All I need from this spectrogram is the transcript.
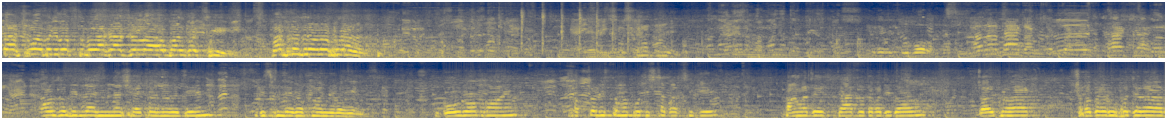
তার সমাপনী বক্তব্য রাখার জন্য আহ্বান করছি। প্রধান। রহিম। গৌরবময় সাতচল্লিশতম প্রতিষ্ঠা বার্ষিকী বাংলাদেশ জাতীয়তাবাদী দল, জয়পুরহাট সদর উপজেলার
